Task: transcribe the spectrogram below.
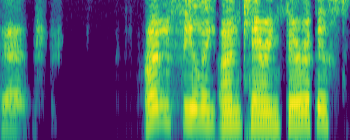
that unfeeling, uncaring therapist.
